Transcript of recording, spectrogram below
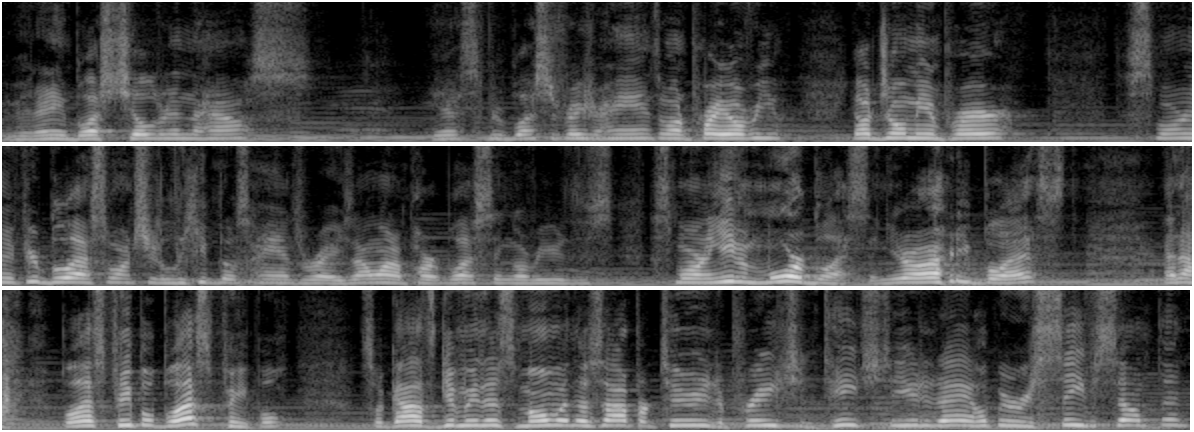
Amen. Any blessed children in the house? Yes, if you're blessed, just raise your hands. I want to pray over you. Y'all join me in prayer this morning. If you're blessed, I want you to keep those hands raised. I want to part blessing over you this, this morning, even more blessing. You're already blessed. And I bless people, bless people. So, God's given me this moment, this opportunity to preach and teach to you today. I hope you receive something.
